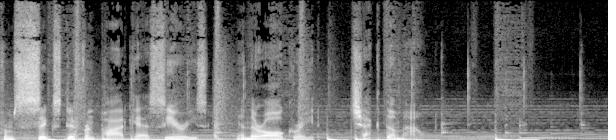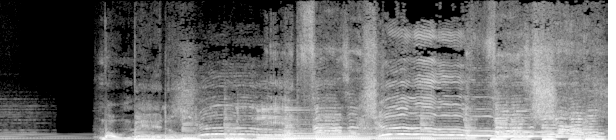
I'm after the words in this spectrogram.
from six different podcast series, and they're all great. Check them out. Momentum. Advisor Show. Advisor Show.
